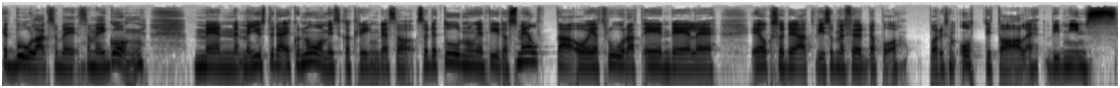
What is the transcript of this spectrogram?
ett, bolag som är, som är igång. Men, men just det där ekonomiska kring det, så, så det tog nog en tid att smälta och jag tror att en del är, är också det att vi som är födda på, på liksom 80-talet, vi minns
